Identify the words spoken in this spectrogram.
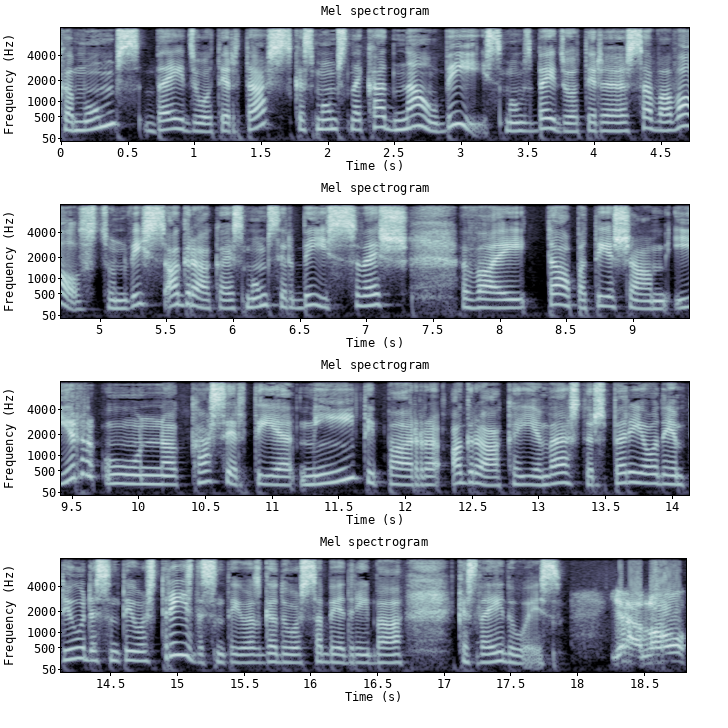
ka mums beidzot ir tas, kas mums nekad nav bijis. Mums beidzot ir sava valsts, un viss agrākais mums ir bijis svešs vai tā patiešām ir un kas ir tie mīti par agrākajiem vēstures periodiem 20. un 30. gados sabiedrībā, kas veidojas? Jā, nu,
